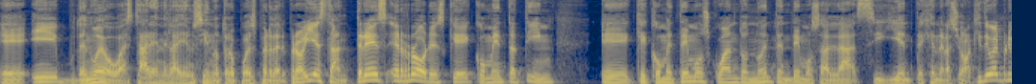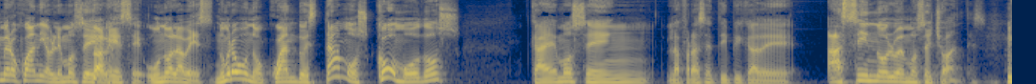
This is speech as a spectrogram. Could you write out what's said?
Eh, y de nuevo va a estar en el IMC, no te lo puedes perder. Pero ahí están, tres errores que comenta Tim eh, que cometemos cuando no entendemos a la siguiente generación. Aquí te va el primero, Juan, y hablemos de Dale. ese, uno a la vez. Número uno, cuando estamos cómodos, caemos en la frase típica de así no lo hemos hecho antes.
